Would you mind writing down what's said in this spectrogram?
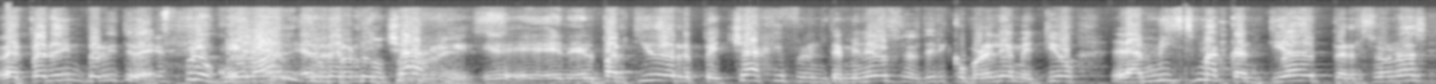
A ver, pero, permíteme. Es preocupante, El, el repechaje, Torres. eh, en el partido de repechaje frente a Mineros, el Atlético Morelia metió la misma cantidad de personas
